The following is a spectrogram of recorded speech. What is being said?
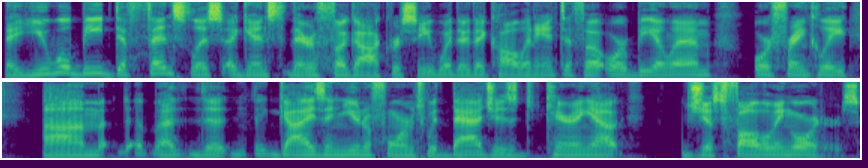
That you will be defenseless against their thugocracy, whether they call it Antifa or BLM, or frankly, um, uh, the guys in uniforms with badges carrying out just following orders.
